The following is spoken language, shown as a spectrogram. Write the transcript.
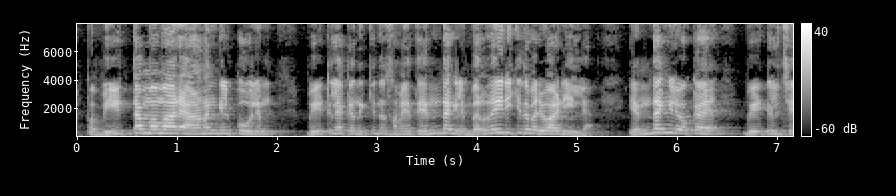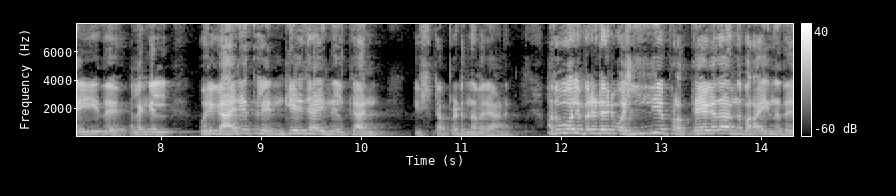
ഇപ്പൊ വീട്ടമ്മമാരാണെങ്കിൽ പോലും വീട്ടിലൊക്കെ നിൽക്കുന്ന സമയത്ത് എന്തെങ്കിലും വെറുതെ ഇരിക്കുന്ന പരിപാടിയില്ല. എന്തെങ്കിലുമൊക്കെ വീട്ടിൽ ചെയ്ത് അല്ലെങ്കിൽ ഒരു കാര്യത്തിൽ എൻഗേജ് ആയി നിൽക്കാൻ ഇഷ്ടപ്പെടുന്നവരാണ്. അതുപോലെ ഇവരുടെ ഒരു വലിയ പ്രത്യേകത എന്ന് പറയുന്നത്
